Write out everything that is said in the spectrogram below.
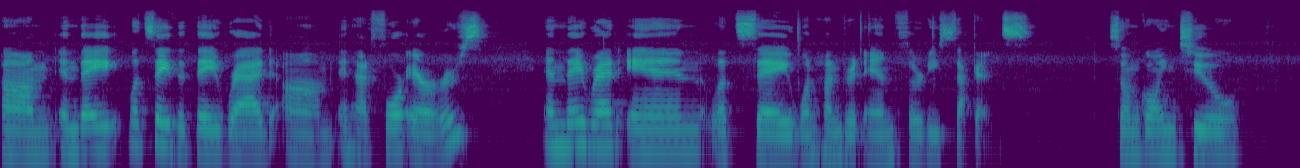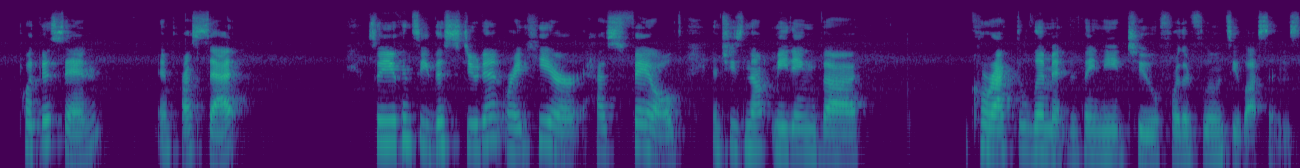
um, and they, let's say that they read um, and had four errors, and they read in, let's say, 130 seconds. So I'm going to put this in and press set. So you can see this student right here has failed and she's not meeting the correct limit that they need to for their fluency lessons.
